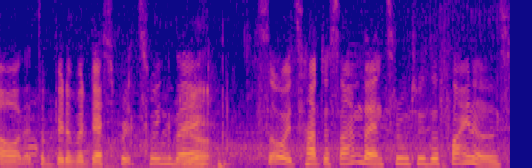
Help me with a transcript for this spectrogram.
Oh, that's a bit of a desperate swing there. Yeah. So it's Hattersheim then through to the finals.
